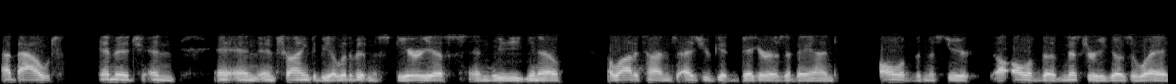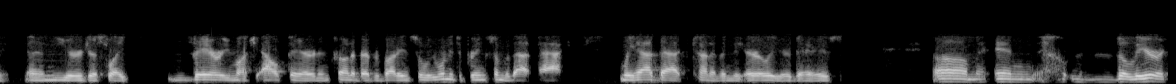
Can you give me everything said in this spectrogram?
about image and and and trying to be a little bit mysterious. And we you know a lot of times as you get bigger as a band all of the mystery all of the mystery goes away and you're just like very much out there and in front of everybody. And so we wanted to bring some of that back. We had that kind of in the earlier days. Um, and the lyric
